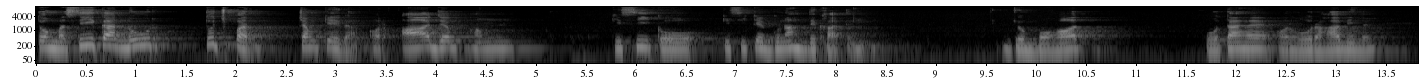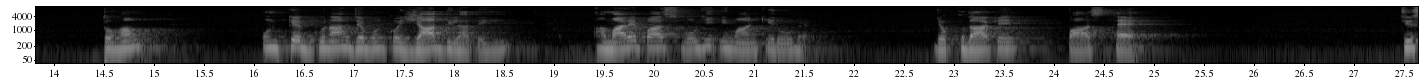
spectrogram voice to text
تو مسیح کا نور تجھ پر چمکے گا۔ اور آج جب ہم کسی کو، کسی کے گناہ دکھاتے ہیں، جو بہت ہوتا ہے اور ہو رہا بھی ہے، تو ہم ان کے گناہ جب ان کو یاد دلاتے ہیں، ہمارے پاس وہی ایمان کی روح ہے جو خدا کے پاس ہے۔ جس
